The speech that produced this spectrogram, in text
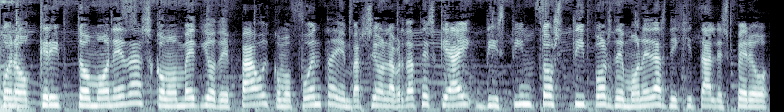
Bueno, criptomonedas como medio de pago y como fuente de inversión. La verdad es que hay distintos tipos de monedas digitales, pero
